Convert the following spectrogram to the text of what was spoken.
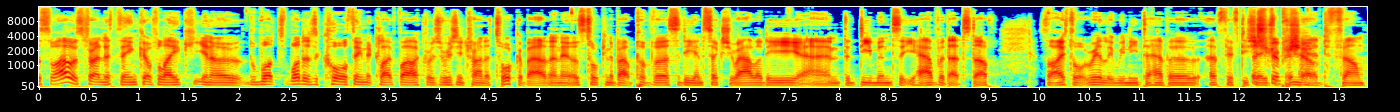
So I was trying to think of like, you know, what what is the core thing that Clive Barker was originally trying to talk about, and it was talking about perversity and sexuality and the demons that you have with that stuff. So I thought, really, we need to have a, a Fifty Shades of stripper show. Pinhead film.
